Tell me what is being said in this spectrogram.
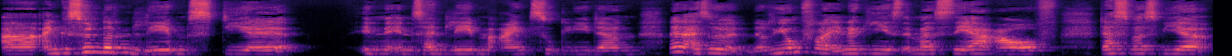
äh, einen gesünderen Lebensstil in, in sein Leben einzugliedern. Ne, also Jungfrau-Energie ist immer sehr auf das, was wir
